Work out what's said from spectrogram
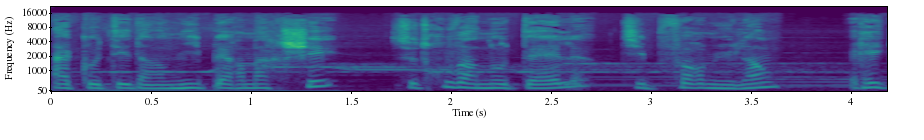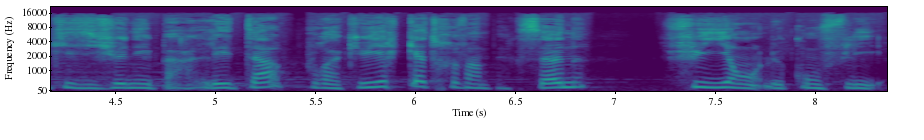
À côté d'un hypermarché se trouve un hôtel type Formule 1 réquisitionné par l'État pour accueillir 80 personnes fuyant le conflit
